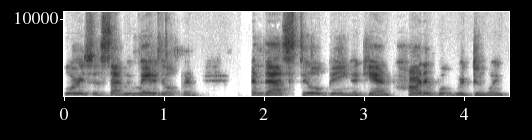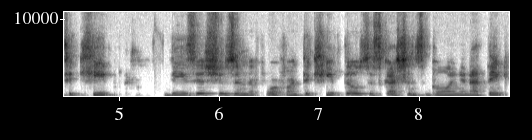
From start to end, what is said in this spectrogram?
Lawyers Society. We made it open, and that's still being, again, part of what we're doing to keep these issues in the forefront, to keep those discussions going. And I think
